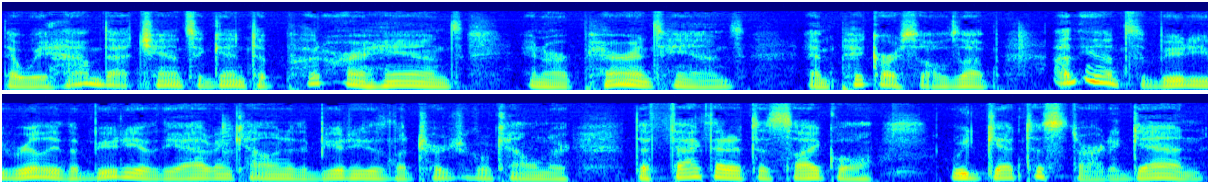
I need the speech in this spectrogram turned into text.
that we have that chance again to put our hands in our parents' hands and pick ourselves up. I think that's the beauty, really, the beauty of the Advent calendar, the beauty of the liturgical calendar, the fact that it's a cycle. We get to start again.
